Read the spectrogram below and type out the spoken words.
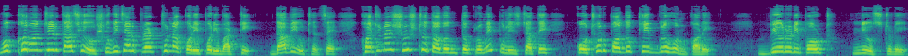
মুখ্যমন্ত্রীর কাছেও সুবিচার প্রার্থনা করে পরিবারটি দাবি উঠেছে। ঘটনার সুষ্ঠু তদন্তক্রমে পুলিশ যাতে কঠোর পদক্ষেপ গ্রহণ করে। Bureau report, news today.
